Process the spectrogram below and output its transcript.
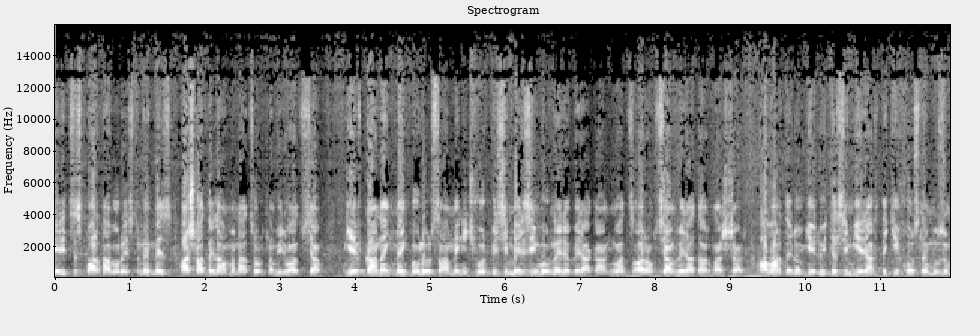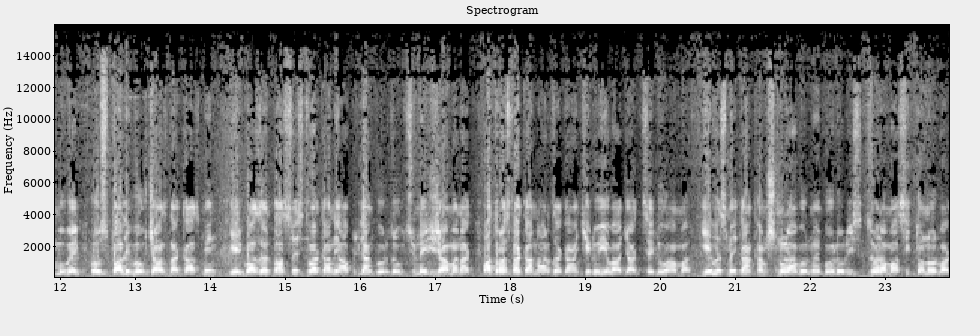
երիցս պարտավորեցնում է մեզ աշխատել ամնացորդ նվիրվածությամբ եւ կանենք մենք բոլորս ամեն ինչ, որպեսզի մեր զինվորները վերականգնված առողջության վերադառնան շար։ Ավարտելով ելույթս իմ երախտիկի խոսքն եմ ուզում ուղղել հոսպիտալի ողջ անձնակազմին 2016 թվականի ապրիլյան գործողությունների ժամանակ պատրաստական արձագանքելու եւ աջակցելու համար։ Եվս մեկ անգամ շնորհավորում եմ բոլորիս զորամասի տոնորվա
